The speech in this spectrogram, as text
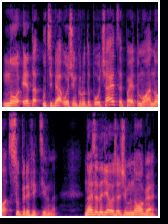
но это у тебя очень круто получается, поэтому оно супер эффективно. Но если ты делаешь очень много,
